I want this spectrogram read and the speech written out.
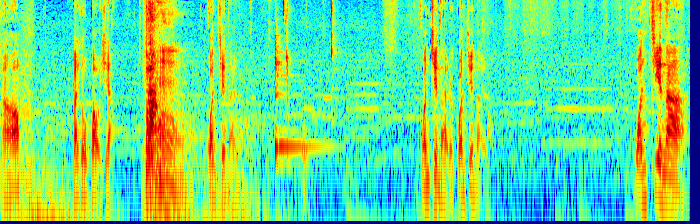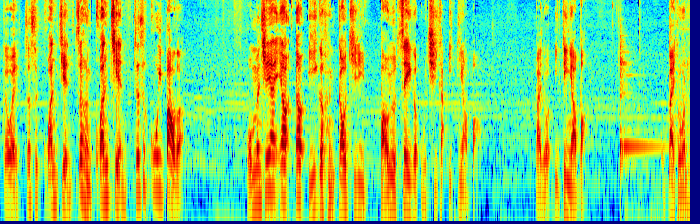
看好，拜托抱一下，砰！关键来了，关键来了，关键来了，关键呐！各位，这是关键，这很关键，这是故意爆的。我们现在要要以一个很高几率保佑这个武器，它一定要爆，拜托一定要爆！我拜托你，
